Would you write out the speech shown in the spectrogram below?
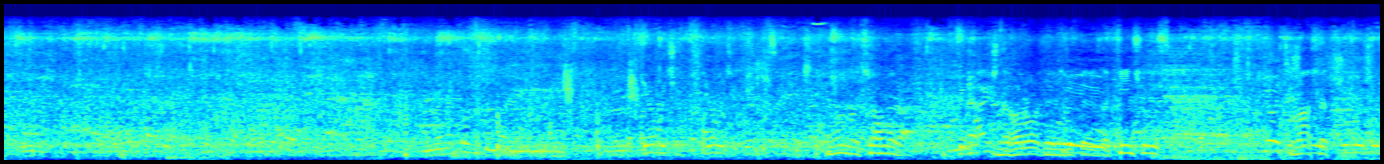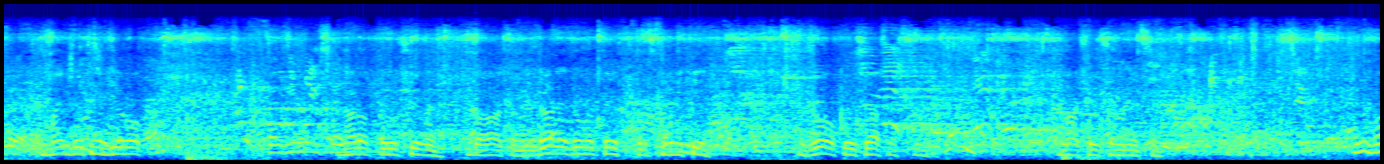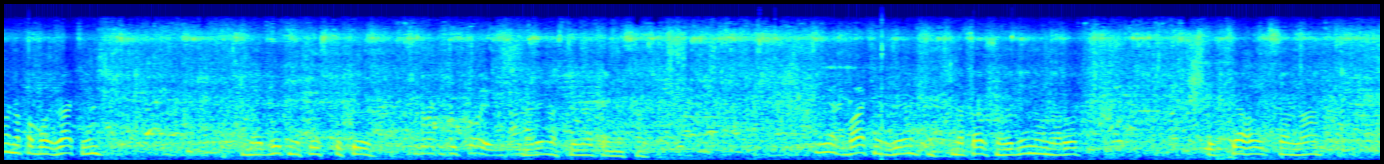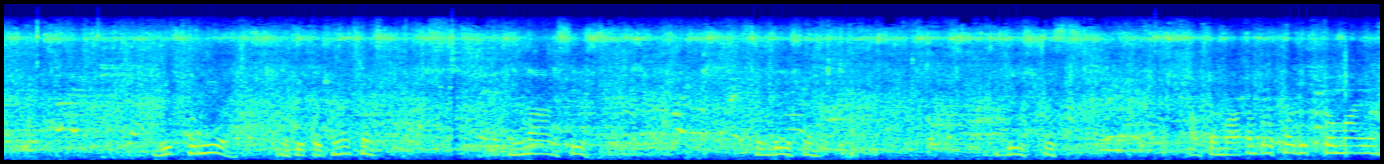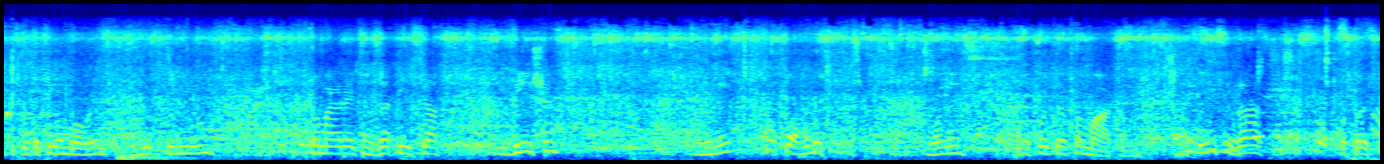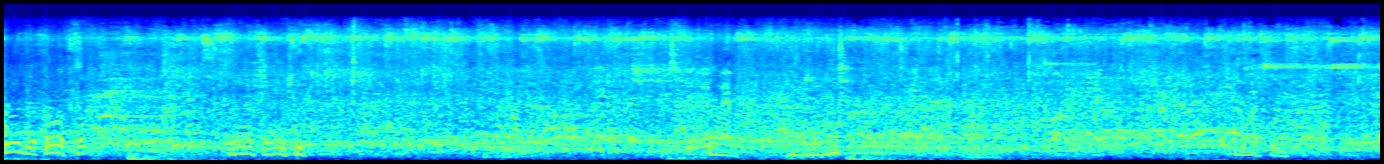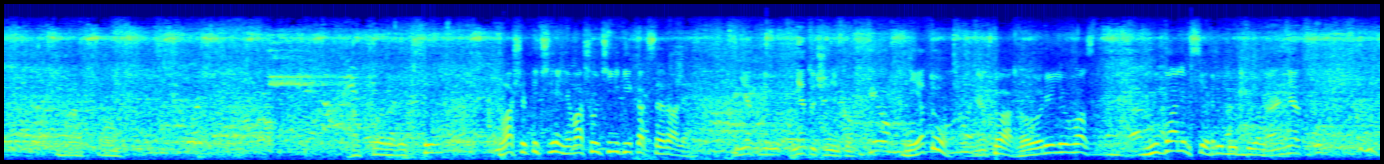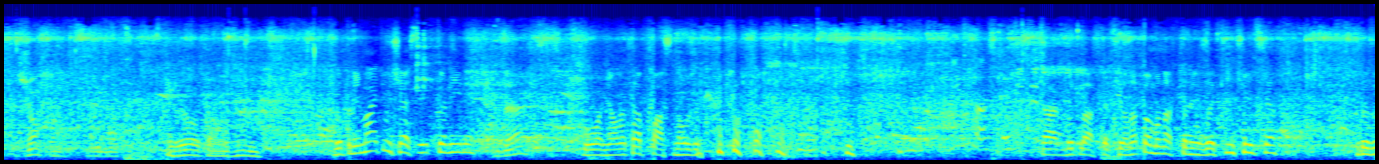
Девочек, девочек, это ценишь. Ну, на цьому нагородження дітей закінчились. Наших майбутніх зірок. Народ отримали багато медалей золотих, представники жовтої учасності нашої учениці. І можна побажати їм майбутніх успіхів Давайте тут стоїмо. гри настільного тенісу. І як бачимо, вже на першу годину народ підтягується на від турнір, який почнеться на всіх більше більшість автоматом проходить, хто має такі умови від турніру. Хто має рейтинг за 50 і більше, вони, опа, вони проходять автоматом. А інші зараз попрацюють для того, щоб прийняти участь. Так. ну. Алексей. Ваши впечатления, ваши ученики как сыграли? Нет, не- нет учеников. Нету? Как? Говорили, у вас медали все грибут белые. А нет. Жовто. Желтом. мгм. Вы принимаете участие в турнире? Да? Понял, это опасно уже. Так, будь ласка, все. На тому наш турнір закінчується. До зу-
